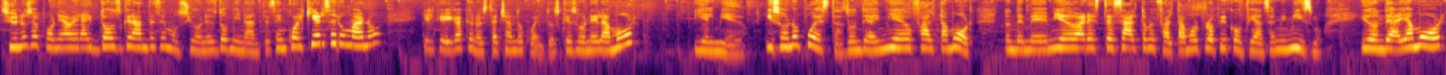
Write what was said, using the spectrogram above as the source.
si uno se pone a ver, hay dos grandes emociones dominantes en cualquier ser humano, y el que diga que no está echando cuentos, que son el amor y el miedo. Y son opuestas, donde hay miedo falta amor, donde me dé miedo dar este salto me falta amor propio y confianza en mí mismo. Y donde hay amor,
